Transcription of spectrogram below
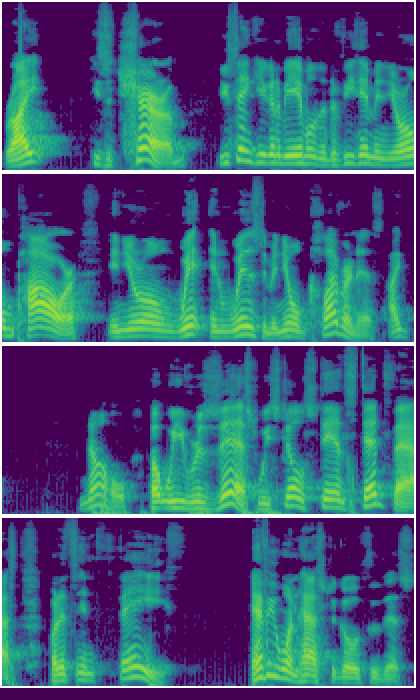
right? He's a cherub. You think you're going to be able to defeat him in your own power, in your own wit and wisdom, in your own cleverness? I no, but we resist. We still stand steadfast, but it's in faith. Everyone has to go through this.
